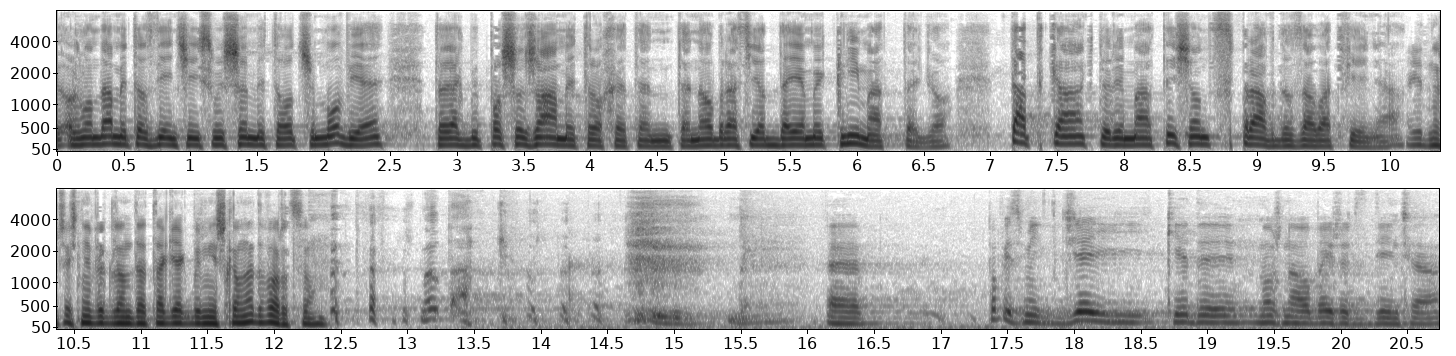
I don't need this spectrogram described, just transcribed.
y, oglądamy to zdjęcie i słyszymy to, o czym mówię, to jakby poszerzamy trochę ten, ten obraz i oddajemy klimat tego. Tatka, który ma tysiąc spraw do załatwienia. A jednocześnie wygląda tak, jakby mieszkał na dworcu. No tak. E, powiedz mi, gdzie i kiedy można obejrzeć zdjęcia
